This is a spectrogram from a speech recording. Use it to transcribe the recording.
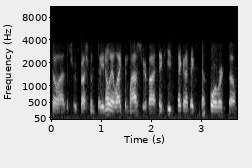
so as a true freshman, so you know they liked him last year. But I think he's taken a big step forward. So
